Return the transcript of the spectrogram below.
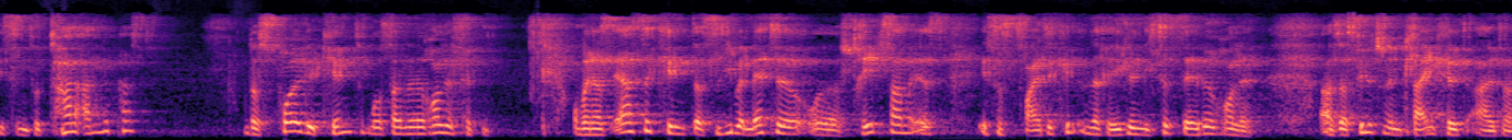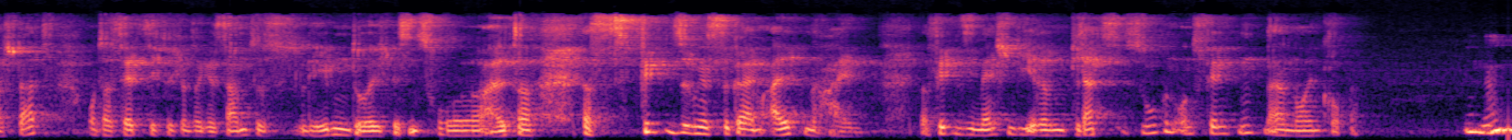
die sind total angepasst und das Folgekind muss seine Rolle finden. Und wenn das erste Kind das liebe, nette oder strebsame ist, ist das zweite Kind in der Regel nicht dasselbe Rolle. Also das findet schon im Kleinkindalter statt und das setzt sich durch unser gesamtes Leben durch bis ins hohe Alter. Das finden Sie übrigens sogar im Altenheim. Da finden Sie Menschen, die ihren Platz suchen und finden in einer neuen Gruppe. Mhm.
